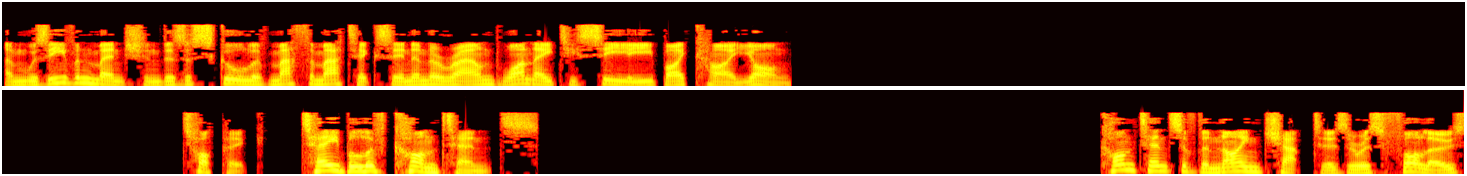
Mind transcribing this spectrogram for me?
and was even mentioned as a school of mathematics in and around 180 CE by Cai Yong. Topic. Table of contents Contents of the nine chapters are as follows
